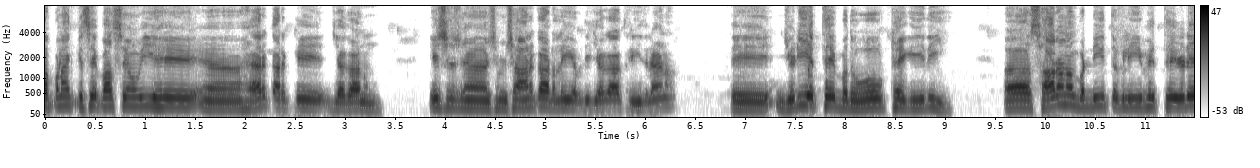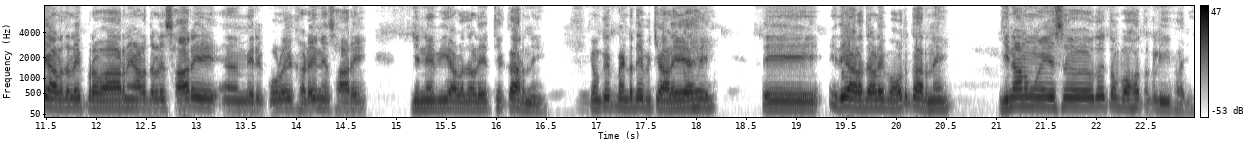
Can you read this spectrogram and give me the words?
ਆਪਣਾ ਕਿਸੇ ਪਾਸਿਓਂ ਵੀ ਇਹ ਹੈਰ ਕਰਕੇ ਜਗ੍ਹਾ ਨੂੰ ਇਹ ਸ਼ਮਸ਼ਾਨ ਘਾਟ ਲਈ ਆਪਣੀ ਜਗ੍ਹਾ ਖਰੀਦ ਲੈਣ। ਤੇ ਜਿਹੜੀ ਇੱਥੇ ਬਦਬੂ ਉੱਠੇਗੀ ਇਹਦੀ ਸਾਰਿਆਂ ਨਾਲੋਂ ਵੱਡੀ ਤਕਲੀਫ ਇੱਥੇ ਜਿਹੜੇ ਆਲੇ ਦੁਆਲੇ ਪਰਿਵਾਰ ਨੇ ਆਲੇ ਦੁਆਲੇ ਸਾਰੇ ਅ, ਮੇਰੇ ਕੋਲੇ ਖੜੇ ਨੇ ਸਾਰੇ ਜਿੰਨੇ ਵੀ ਆਲੇ ਦੁਆਲੇ ਇੱਥੇ ਘਰ ਨੇ। ਕਿਉਂਕਿ ਪਿੰਡ ਦੇ ਵਿਚਾਲੇ ਆ ਇਹ ਤੇ ਇਹਦੇ ਆਲੇ ਦੁਆਲੇ ਬਹੁਤ ਘਰ ਨੇ ਜਿਨ੍ਹਾਂ ਨੂੰ ਇਸ ਉਹਦੇ ਤੋਂ ਬਹੁਤ ਤਕਲੀਫ ਆ ਜੀ।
